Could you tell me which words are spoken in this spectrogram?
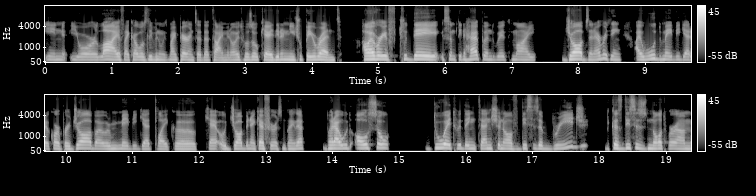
in your life, like I was living with my parents at that time, you know, it was okay. I didn't need to pay rent. However, if today something happened with my jobs and everything, I would maybe get a corporate job. I would maybe get like a, ca- a job in a cafe or something like that. But I would also do it with the intention of this is a bridge because this is not where I'm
